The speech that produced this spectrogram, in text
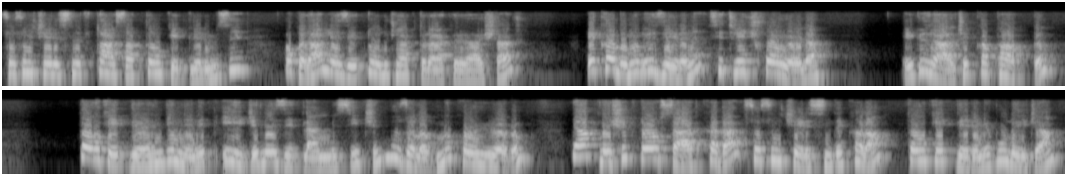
sosun içerisinde tutarsak tavuk etlerimizi o kadar lezzetli olacaktır arkadaşlar. Ve kabımın üzerine streç folyo ile e, güzelce kapattım. Tavuk etlerinin dinlenip iyice lezzetlenmesi için buzdolabıma koyuyorum. Yaklaşık 4 saat kadar sosun içerisinde kalan tavuk etlerimi bulayacağım.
